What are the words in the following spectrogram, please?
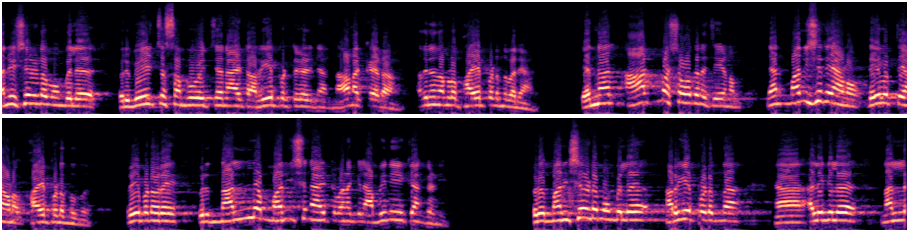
മനുഷ്യരുടെ മുമ്പിൽ ഒരു വീഴ്ച സംഭവിച്ചതിനായിട്ട് അറിയപ്പെട്ടു കഴിഞ്ഞാൽ നാണക്കേടാണ്. അതിന് നമ്മൾ ഭയപ്പെടുന്നവരാണ്. എന്നാൽ ആത്മശോധന ചെയ്യണം. ഞാൻ മനുഷ്യരെയാണോ ദൈവത്തെയാണോ ഭയപ്പെടുന്നത്? പ്രിയപ്പെട്ടവരെ ഒരു നല്ല മനുഷ്യനായിട്ട് വേണമെങ്കിൽ അഭിനയിക്കാൻ കഴിയും. ഒരു മനുഷ്യരുടെ മുമ്പിൽ അറിയപ്പെടുന്ന അല്ലെങ്കിൽ നല്ല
